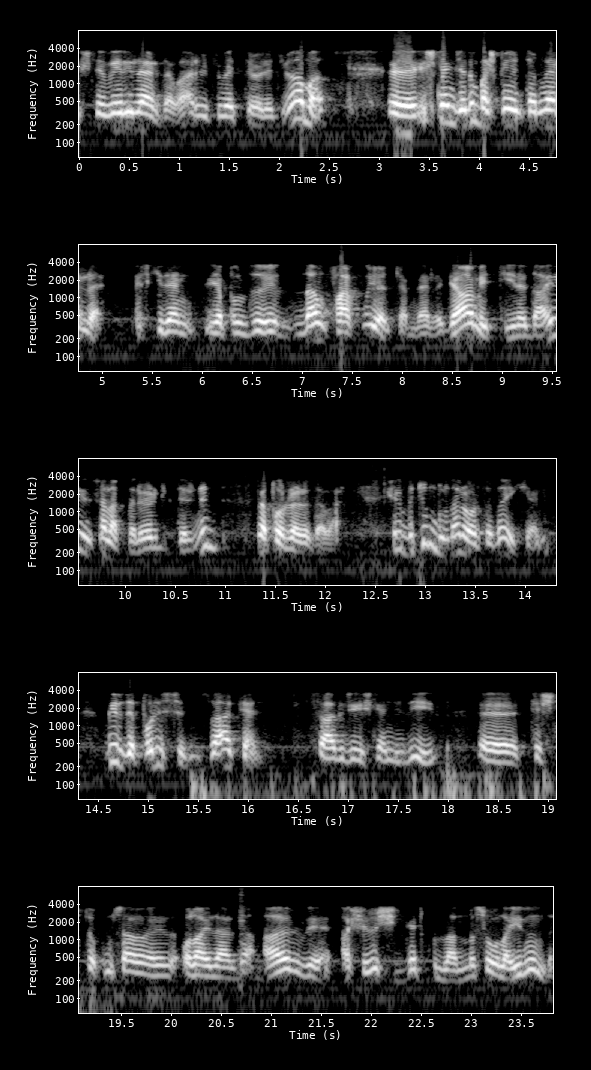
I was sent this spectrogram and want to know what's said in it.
işte veriler de var. Hükümet de öyle diyor ama e, işkencenin başka yöntemlerle eskiden yapıldığından farklı yöntemlerle devam ettiğine dair insan hakları örgütlerinin raporları da var. Şimdi bütün bunlar ortadayken bir de polisin zaten sadece işkence değil e, çeşitli toplumsal olaylarda ağır ve aşırı şiddet kullanması olayının da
